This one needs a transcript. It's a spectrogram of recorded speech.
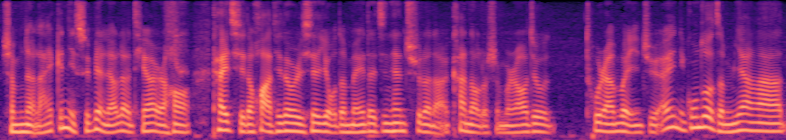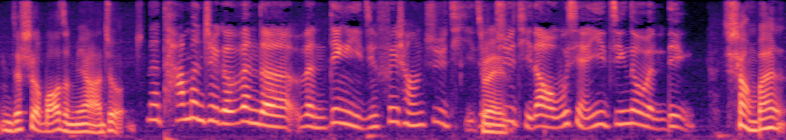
什么的，来跟你随便聊聊天，然后开启的话题都是一些有的没的，今天去了哪儿，看到了什么，然后就。突然问一句：“哎，你工作怎么样啊？你的社保怎么样？”就那他们这个问的稳定已经非常具体，就具体到五险一金的稳定。上班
